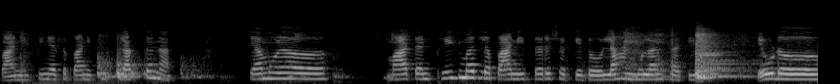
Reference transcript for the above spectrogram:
पाणी पिण्याचं पाणी खूप लागतं ना. त्यामुळं माठ आणि फ्रीजमधलं पाणी तर शक्यतो लहान मुलांसाठी एवढं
